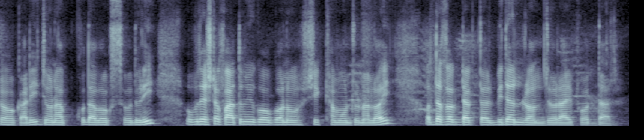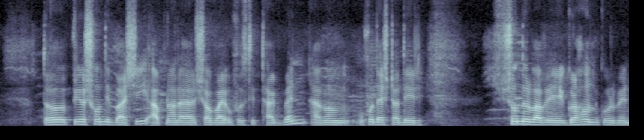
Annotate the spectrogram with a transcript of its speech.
সহকারী জনাব খুদাবক চৌধুরী, উপদেষ্টা প্রাথমিক ও গণশিক্ষা মন্ত্রণালয়, অধ্যাপক ডাক্তার বিধান রঞ্জ রায় পোদ্দার। তো প্রিয় সন্দীপবাসী আপনারা সবাই উপস্থিত থাকবেন এবং উপদেষ্টাদের সুন্দরভাবে গ্রহণ করবেন,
